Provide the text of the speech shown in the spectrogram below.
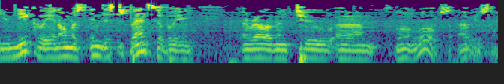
uniquely and almost indispensably relevant to um, lone wolves, obviously.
